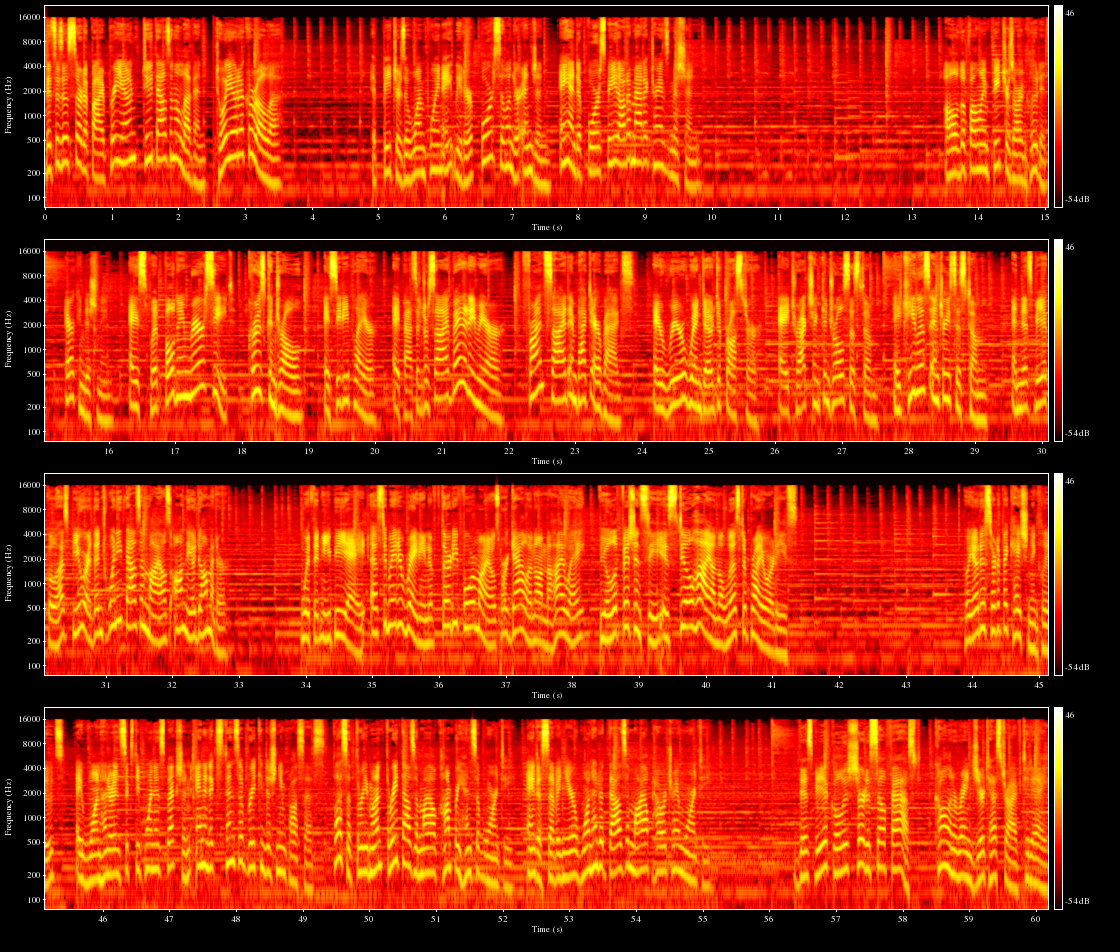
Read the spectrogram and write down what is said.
This is a certified pre-owned 2011 Toyota Corolla. It features a 1.8-liter four-cylinder engine and a four-speed automatic transmission. All of the following features are included. Air conditioning, a split folding rear seat, cruise control, a CD player, a passenger side vanity mirror, front side impact airbags, a rear window defroster, a traction control system, a keyless entry system, and this vehicle has fewer than 20,000 miles on the odometer. With an EPA estimated rating of 34 miles per gallon on the highway, fuel efficiency is still high on the list of priorities. Toyota's certification includes a 160-point inspection and an extensive reconditioning process, plus a 3-month, 3,000-mile comprehensive warranty and a 7-year, 100,000-mile powertrain warranty. This vehicle is sure to sell fast. Call and arrange your test drive today.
